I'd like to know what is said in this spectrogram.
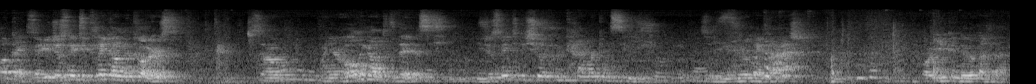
Okay, so you just need to click on the colors. So when you're holding on to this, You just need to be sure that the camera can see you. So you can do it like that, or you can do it like that.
